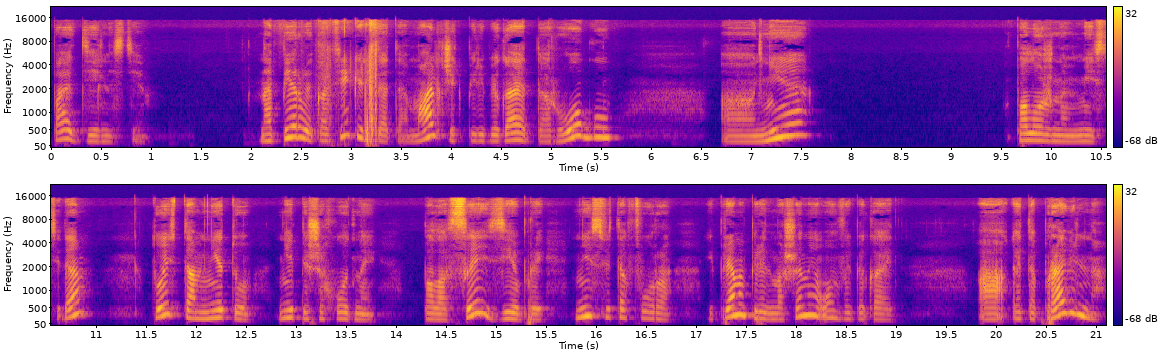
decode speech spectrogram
по отдельности. На первой картинке, ребята, мальчик перебегает дорогу а, не в положенном месте, да? То есть там нету ни пешеходной полосы, зебры, ни светофора. И прямо перед машиной он выбегает. А это правильно?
